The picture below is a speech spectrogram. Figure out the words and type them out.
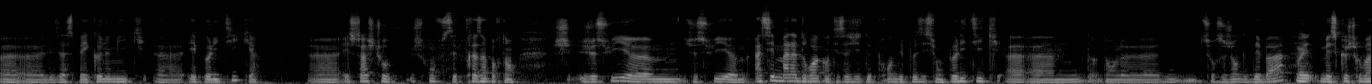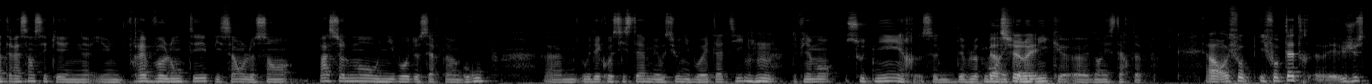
euh, les aspects économiques et politiques. Euh, et ça, je trouve, je trouve que c'est très important. Je, suis, euh, je suis euh, assez maladroit quand il s'agit de prendre des positions politiques dans, le, sur ce genre de débat. Mais ce que je trouve intéressant, c'est qu'il y, y, a une vraie volonté, puis ça, on le sent pas seulement au niveau de certains groupes ou d'écosystèmes, mais aussi au niveau étatique, mhm. de finalement soutenir ce développement économique dans les startups. Alors, il faut, il faut peut-être euh, juste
